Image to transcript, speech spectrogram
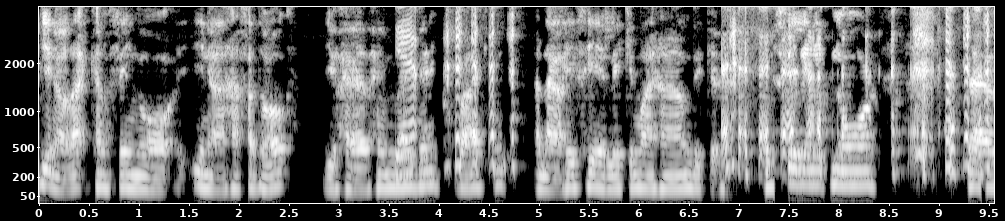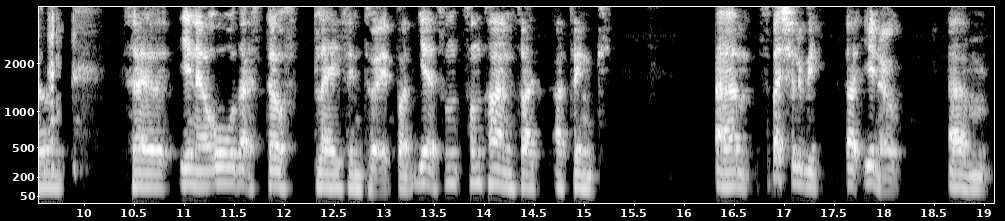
you know, that kind of thing. Or you know, I have a dog. You heard him Yeah. maybe barking, and now he's here licking my hand because he's feeling ignored. So, so you know, all that stuff plays into it. But yeah, some, sometimes I I think, um, especially be, uh, you know, um,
